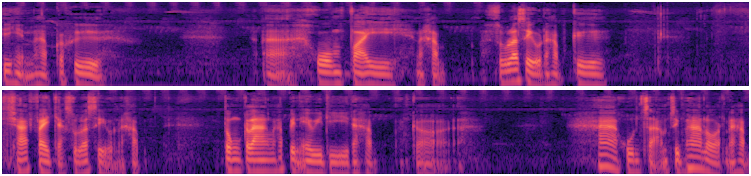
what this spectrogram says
ที่เห็นนะครับก็คือ โคมไฟนะครับโซลาเซลล์นะครับ คือชาร์จไฟจากโซลาเซลล์นะครับ ตรงกลางนะครับเป็น LED นะครับ ก็ห้าคูณสามสิบห้าหลอดนะครับ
